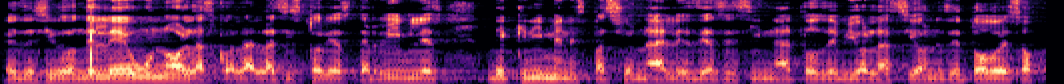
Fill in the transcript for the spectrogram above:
Es decir, donde lee uno las, historias terribles de crímenes pasionales, de asesinatos, de violaciones, de todo eso,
